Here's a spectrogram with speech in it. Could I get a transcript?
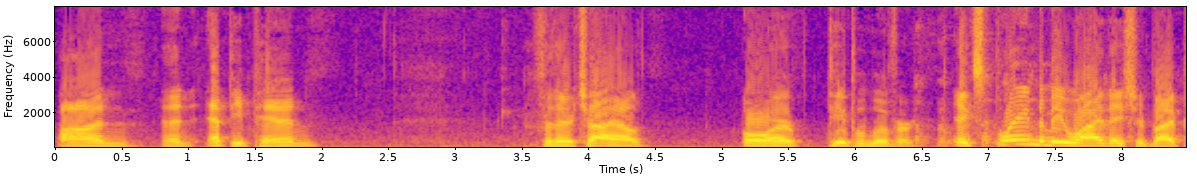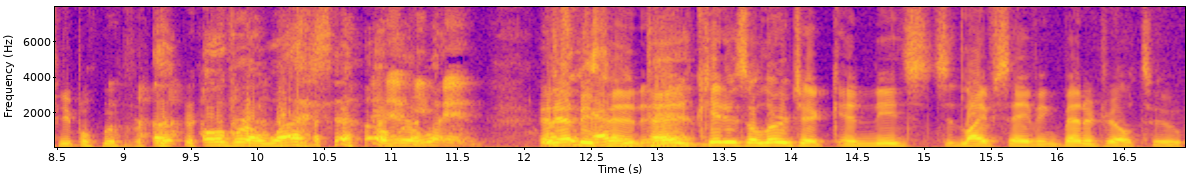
on an EpiPen for their child or People Mover. Explain to me why they should buy People Mover. Uh, over a what? Over a what? An what's an EpiPen. EpiPen? A kid who's allergic and needs life-saving Benadryl to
